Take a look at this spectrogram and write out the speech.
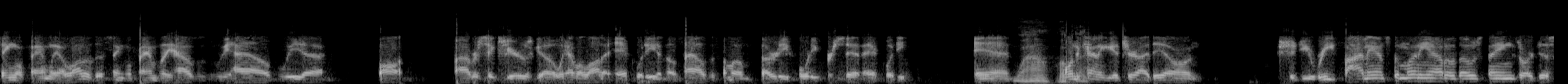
single family. A lot of the single family houses we have, we uh, bought five or six years ago. We have a lot of equity in those houses. Some of them 30, 40 percent equity. And wow, okay. I want to kind of get your idea on should you refinance the money out of those things, or just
